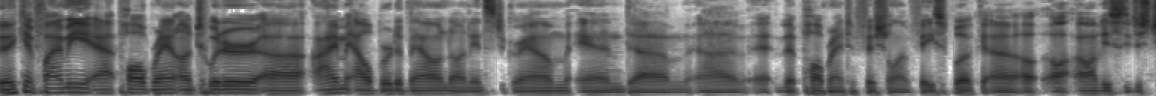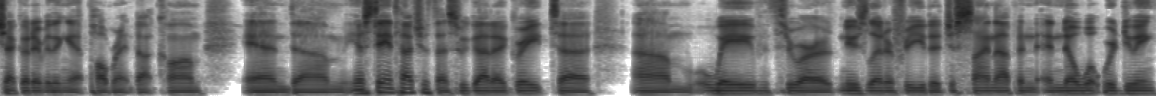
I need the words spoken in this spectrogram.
They can find me at Paul Brandt on Twitter. Uh, I'm Alberta Bound on Instagram and um, uh, the Paul Brandt official on Facebook. Uh, obviously, just check out everything at paulbrandt.com and um, you know stay in touch with us. We've got a great uh, um, way through our newsletter for you to just sign up and, and know what we're doing,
